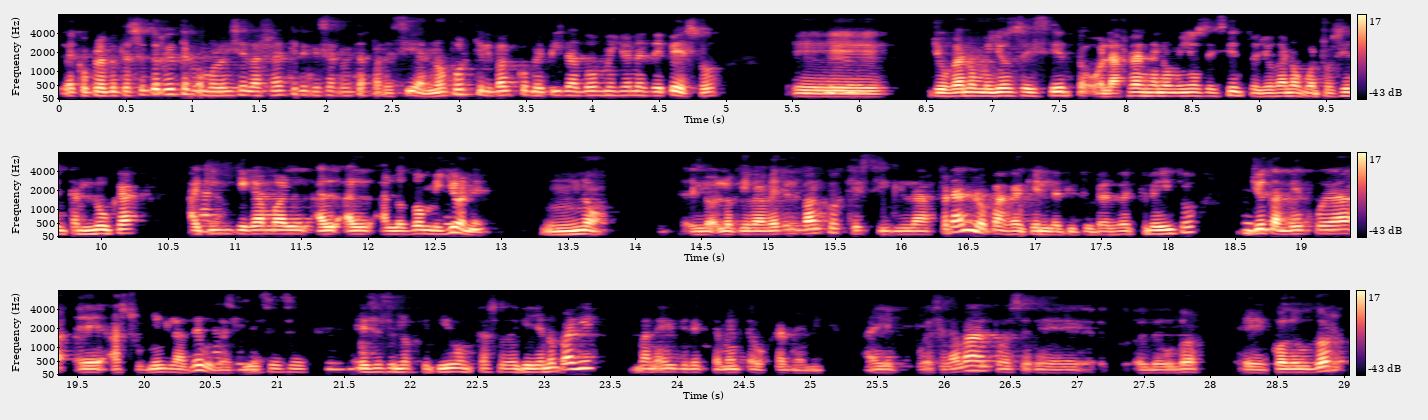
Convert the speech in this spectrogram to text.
La complementación de renta, como lo dice la Fran, tiene que ser renta parecida, no porque el banco me pida 2 millones de pesos, eh, yo gano un millón seiscientos, o la Fran gana un millón seiscientos, yo gano 400 lucas, aquí llegamos al, a los 2 millones. No. Lo, que va a ver el banco es que si la Fran no paga, que es la titular del crédito, yo también pueda eh, asumir las deudas. ese, es el objetivo en caso de que ella no pague, van a ir directamente a buscarme a mí. Ahí puede ser aval, puede ser eh, deudor, eh, codeudor,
